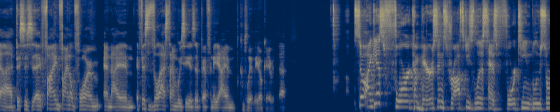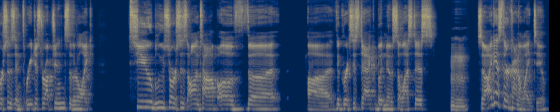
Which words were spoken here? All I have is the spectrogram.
Uh, this is a fine final form, and I am. If this is the last time we see his epiphany, I am completely okay with that. So I guess for comparison, Stráský's list has 14 blue sources and three disruptions. So they're like two blue sources on top of the uh the Grixis deck, but no Celestus. Mm-hmm. So I guess they're kind of light too.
